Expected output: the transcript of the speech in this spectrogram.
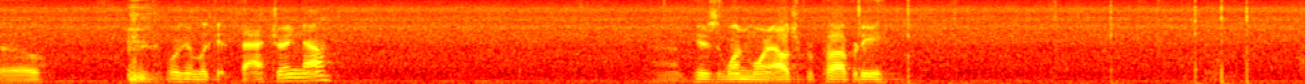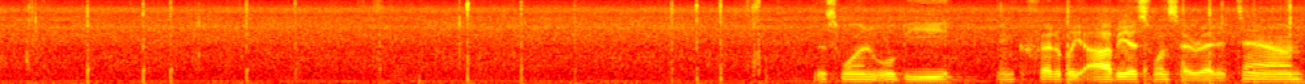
So we're going to look at factoring now. Um, here's one more algebra property. This one will be incredibly obvious once I write it down.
